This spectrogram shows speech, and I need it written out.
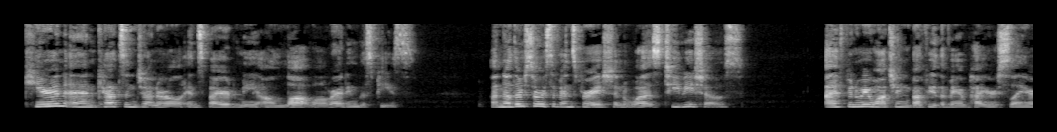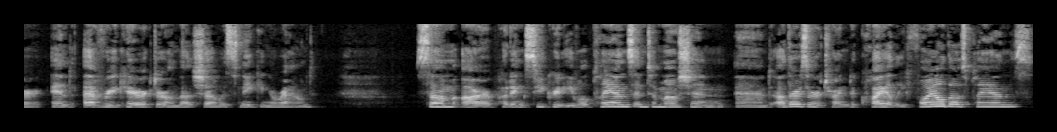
Kieran and cats in general inspired me a lot while writing this piece. Another source of inspiration was TV shows. I've been rewatching Buffy the Vampire Slayer, and every character on that show is sneaking around. Some are putting secret evil plans into motion, and others are trying to quietly foil those plans,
